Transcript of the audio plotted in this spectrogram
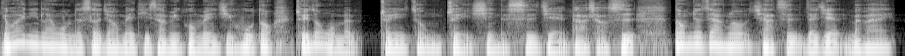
也欢迎您来我们的社交媒体上面跟我们一起互动，追踪我们追踪最新的世界大小事。那我们就这样喽，下次再见，拜拜。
